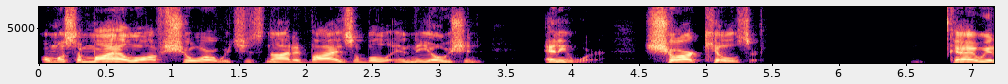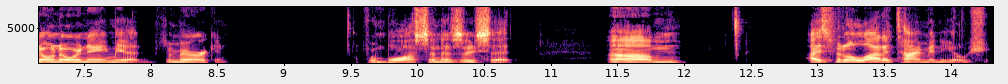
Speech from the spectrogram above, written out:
almost a mile offshore, which is not advisable in the ocean anywhere. Shark kills her. Okay, we don't know her name yet. It's American from Boston, as I said. Um, I spent a lot of time in the ocean,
